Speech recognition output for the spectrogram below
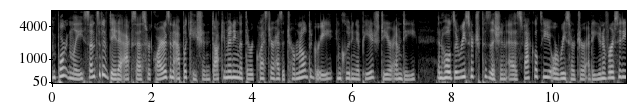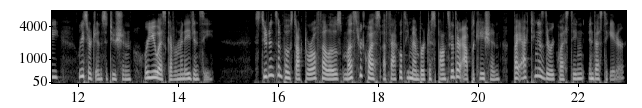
Importantly, sensitive data access requires an application documenting that the requester has a terminal degree, including a PhD or MD, and holds a research position as faculty or researcher at a university, research institution, or U.S. government agency. Students and postdoctoral fellows must request a faculty member to sponsor their application by acting as the requesting investigator.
